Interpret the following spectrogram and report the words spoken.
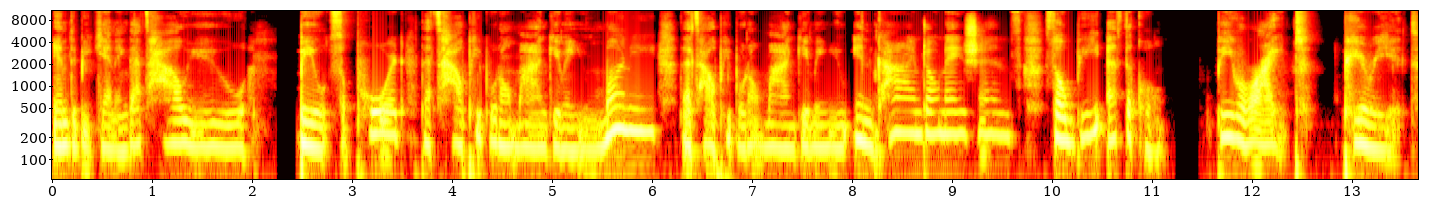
in the beginning. That's how you build support. That's how people don't mind giving you money. That's how people don't mind giving you in kind donations. So be ethical, be right, period.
